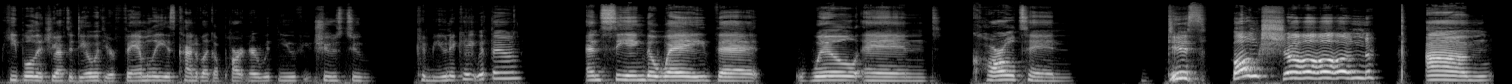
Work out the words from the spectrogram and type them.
people that you have to deal with your family is kind of like a partner with you if you choose to communicate with them and seeing the way that will and carlton dysfunction um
